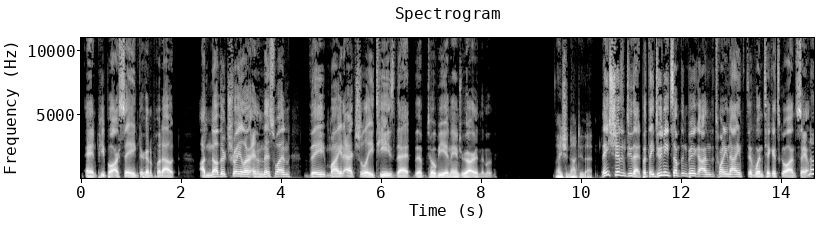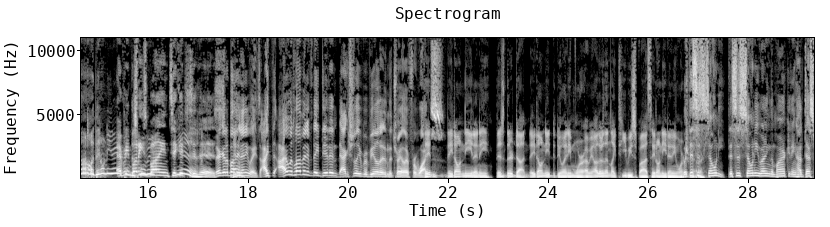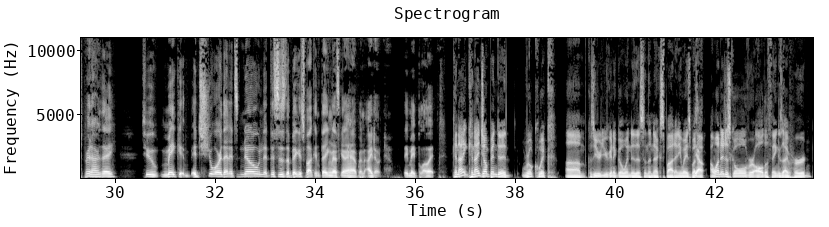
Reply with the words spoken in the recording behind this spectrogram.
and people are saying they're going to put out another trailer. And in this one, they might actually tease that the Tobey and Andrew are in the movie. I should not do that. They shouldn't do that, but they do need something big on the 29th to when tickets go on sale. No, they don't need anything. Everybody's buying tickets Yeah. to this. They're going to buy They it anyways. I th- I would love it if they didn't actually reveal it in the trailer for They, once. they don't need any. This, they're done. They don't need to do any more. I mean, other than like TV spots, they don't need any more. but this is Sony. This is Sony running the marketing. How desperate are they to make it, it sure that it's known that this is the biggest fucking thing that's going to happen? I don't know. They may blow it. Can I can I jump into real quick? Um, because you're you're going to go into this in the next spot, anyways. But Yeah. I, I want to just go over all the things I've heard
